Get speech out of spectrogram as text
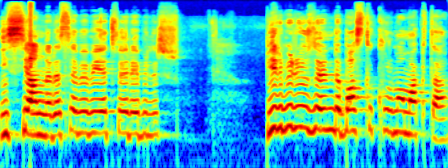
İsyanlara sebebiyet verebilir. Birbiri üzerinde baskı kurmamakta,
